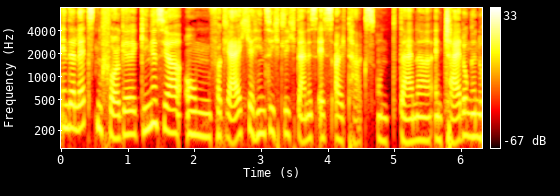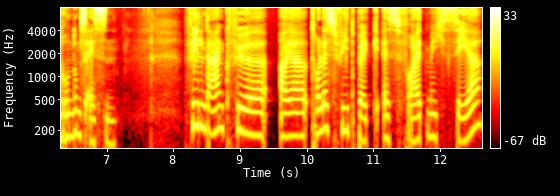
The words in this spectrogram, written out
In der letzten Folge ging es ja um Vergleiche hinsichtlich deines Essalltags und deiner Entscheidungen rund ums Essen. Vielen Dank für euer tolles Feedback. Es freut mich sehr,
